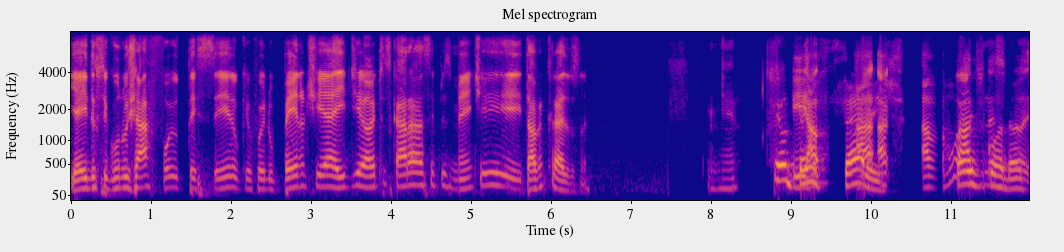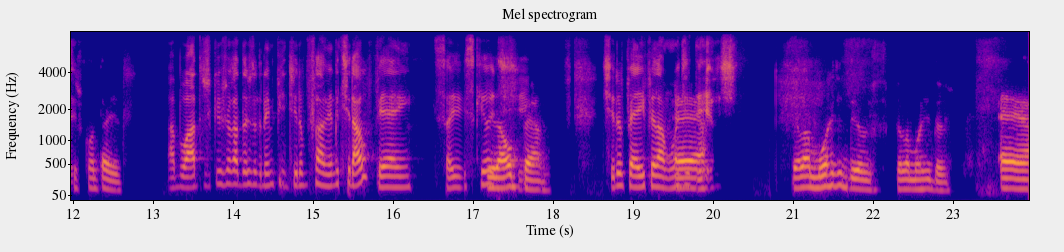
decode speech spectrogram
E aí do segundo já foi o terceiro, que foi no pênalti, e aí diante os caras simplesmente estavam incrédulos, né? É. Eu tenho a- sérias, Há sérias boatos, né? discordâncias quanto a isso. Há boatos de que os jogadores do Grêmio pediram pro Flamengo tirar o pé, hein? Só isso que eu Tirar o digo. pé. Tira o pé aí, pelo amor É. de Deus. Pelo amor de Deus. Pelo amor de Deus. É,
